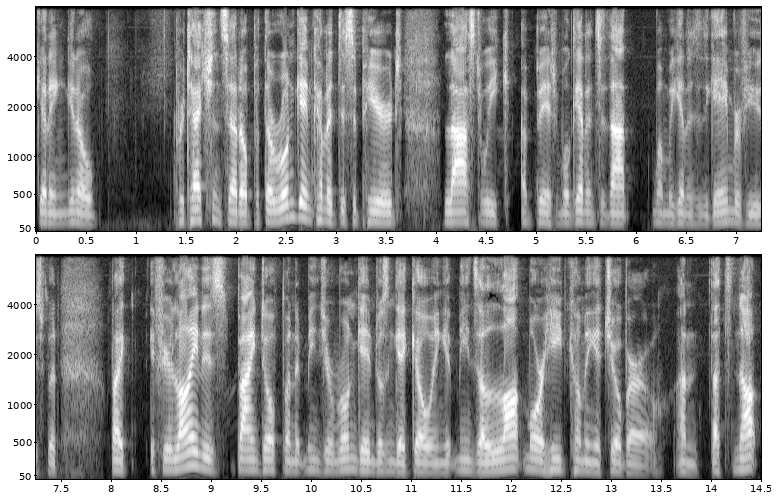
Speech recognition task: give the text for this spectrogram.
getting you know protection set up, but their run game kind of disappeared last week a bit, and we'll get into that when we get into the game reviews. But like, if your line is banged up and it means your run game doesn't get going, it means a lot more heat coming at Joe Burrow, and that's not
